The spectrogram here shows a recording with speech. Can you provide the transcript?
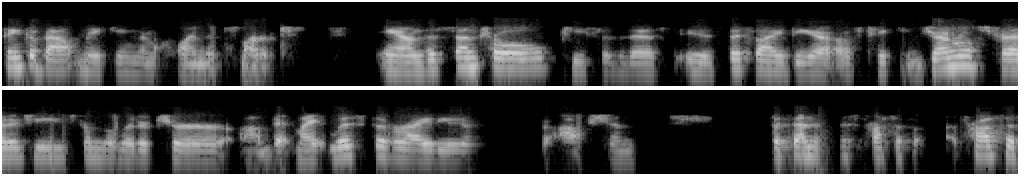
think about making them climate smart. And the central piece of this is this idea of taking general strategies from the literature um, that might list a variety of options, but then this process, process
